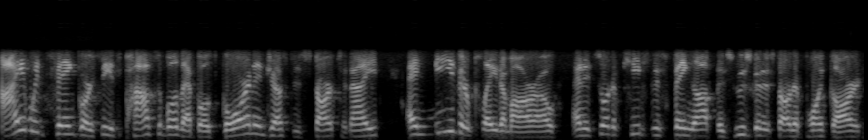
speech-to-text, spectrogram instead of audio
I would think or see it's possible that both Goran and Justice start tonight and neither play tomorrow. And it sort of keeps this thing up as who's going to start at point guard,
